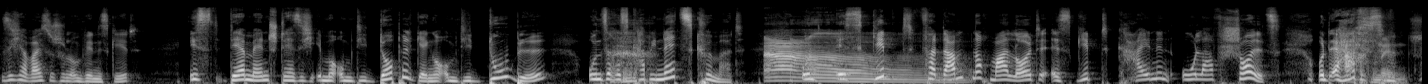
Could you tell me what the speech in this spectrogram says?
sicher weißt du schon, um wen es geht, ist der Mensch, der sich immer um die Doppelgänger, um die Double unseres Kabinetts kümmert. Und es gibt, verdammt nochmal, Leute, es gibt keinen Olaf Scholz. Und er hat, es, Mensch.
